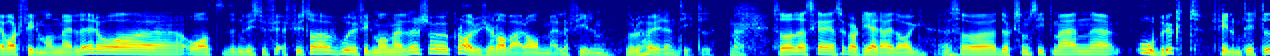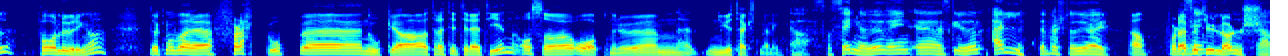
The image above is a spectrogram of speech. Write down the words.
jeg ble filmanmelder. Og, og at hvis du først har vært filmanmelder, så klarer du ikke å la være å anmelde film når du hører en tittel. Så det skal jeg så klart gjøre i dag. Så dere som sitter med en obrukt ubrukt filmtittel på luringa, dere må bare flekke opp eh, Nokia 3310, og så åpner du en ny tekstmelding. Ja, så sender du den, eh, skriver du en L det første du gjør. Ja, for det betyr lunsj. Ja,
